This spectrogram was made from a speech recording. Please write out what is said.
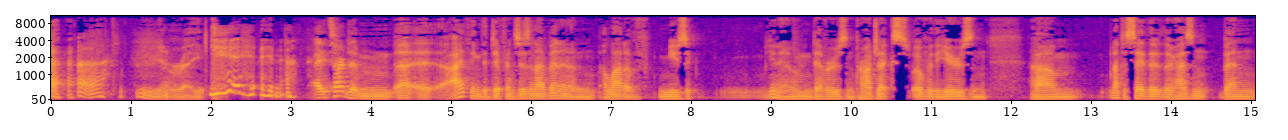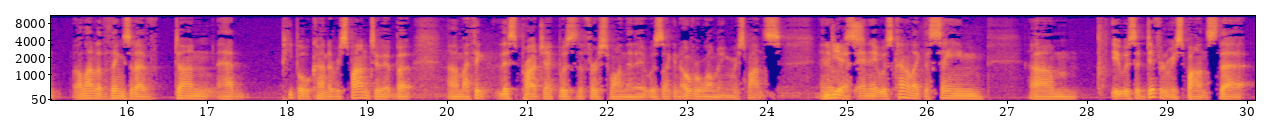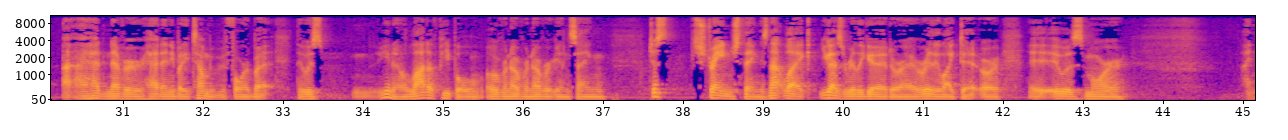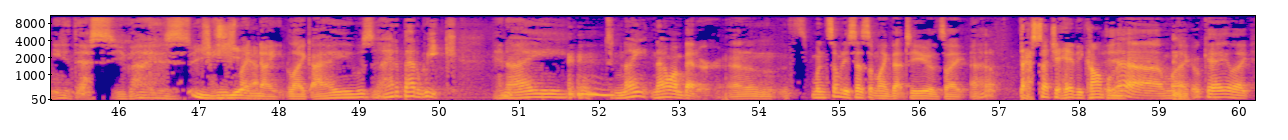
Yeah, right. no. It's hard to. mm, Uh, I think the difference is, and I've been in a lot of music, you know, endeavors and projects over the years, and um, not to say that there hasn't been a lot of the things that I've done had people kind of respond to it, but um, I think this project was the first one that it was like an overwhelming response, and it Yes. was, and it was kind of like the same um, it was a different response that I I had never had anybody tell me before, but there was, you know, a lot of people over and over and over again saying just strange things, not like you guys are really good or I really liked it, or it, it was more. I needed this. You guys changed Yeah. my night. Like I was, I had a bad week, and I tonight now I'm better. And when somebody says something like that to you, it's like, oh, That's such a heavy compliment. yeah, I'm like, okay, like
